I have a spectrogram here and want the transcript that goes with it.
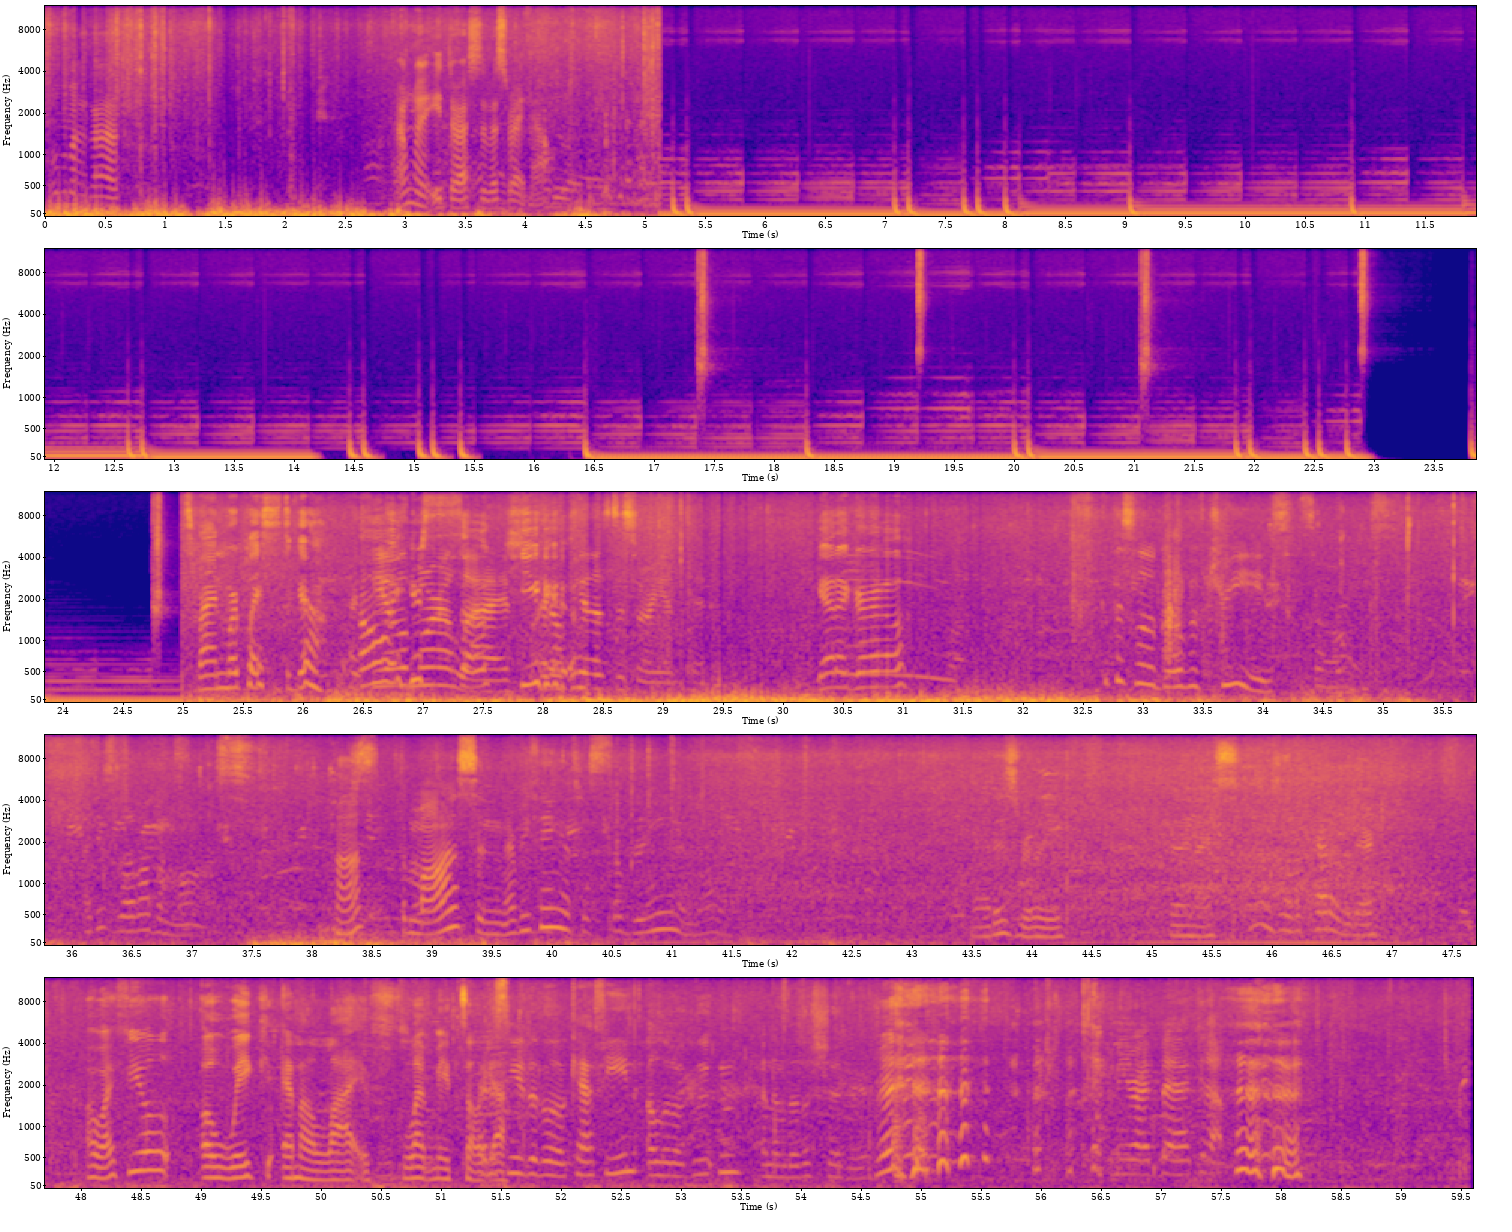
oh my god. I'm gonna eat the rest of us right now. Let's find more places to go. I oh, feel you're more so alive. Cute. I don't feel as disoriented. Get it, girl. This little grove of trees. So nice. I just love all the moss. Huh? The moss and everything. It's just so green and nice. That is really very nice. Oh, there's a little cat over there. Oh, I feel awake and alive. Let me tell you. I ya. just needed a little caffeine, a little gluten, and a little sugar. Take me right back up.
